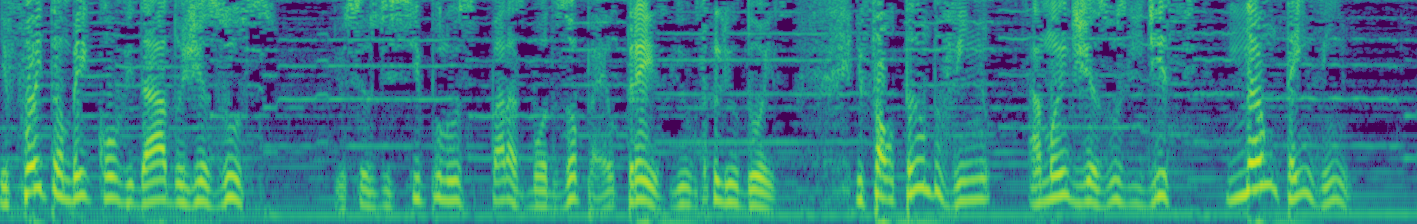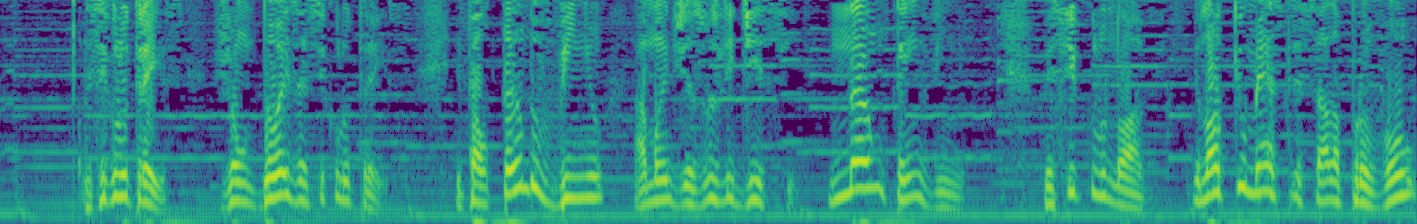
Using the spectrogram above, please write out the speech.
E foi também convidado Jesus e os seus discípulos para as bodas. Opa, é o 3, li, li o 2. E faltando vinho, a mãe de Jesus lhe disse: Não tem vinho. Versículo 3, João 2, versículo 3. E faltando vinho, a mãe de Jesus lhe disse: Não tem vinho. Versículo 9. E logo que o mestre Sala provou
